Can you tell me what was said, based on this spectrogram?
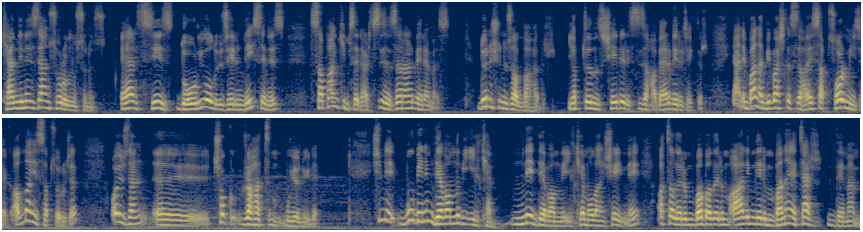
kendinizden sorumlusunuz. Eğer siz doğru yol üzerindeyseniz sapan kimseler size zarar veremez. Dönüşünüz Allah'adır. Yaptığınız şeyleri size haber verecektir. Yani bana bir başkası hesap sormayacak. Allah hesap soracak. O yüzden eee, çok rahatım bu yönüyle. Şimdi bu benim devamlı bir ilkem. Ne devamlı ilkem olan şey ne? Atalarım, babalarım, alimlerim bana yeter demem.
